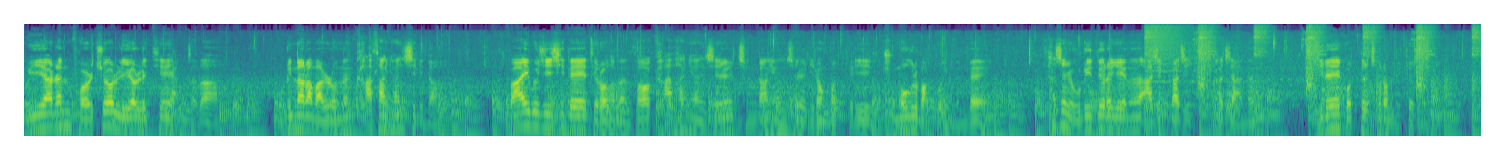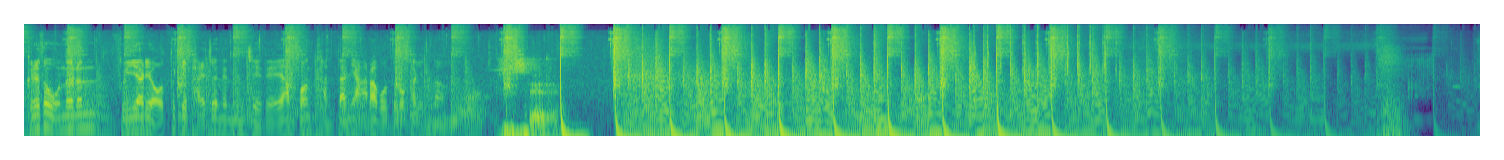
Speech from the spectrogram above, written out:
VR은 Virtual Reality의 약자다. 우리나라 말로는 가상현실이다. 5G 시대에 들어서면서 가상현실, 증강현실 이런 것들이 주목을 받고 있는데 사실 우리들에게는 아직까지 익숙하지 않은 미래의 것들처럼 느껴진다. 그래서 오늘은 VR이 어떻게 발전했는지에 대해 한번 간단히 알아보도록 하겠다.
